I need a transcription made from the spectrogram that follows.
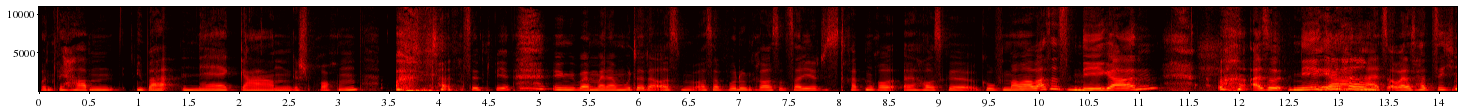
Und wir haben über Nähgarn gesprochen. Und dann sind wir irgendwie bei meiner Mutter da aus, aus der Wohnung raus und hat das Treppenhaus ge- gerufen, Mama, was ist Nähgarn? Also Nähgarn Ja. halt, aber das hat sich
